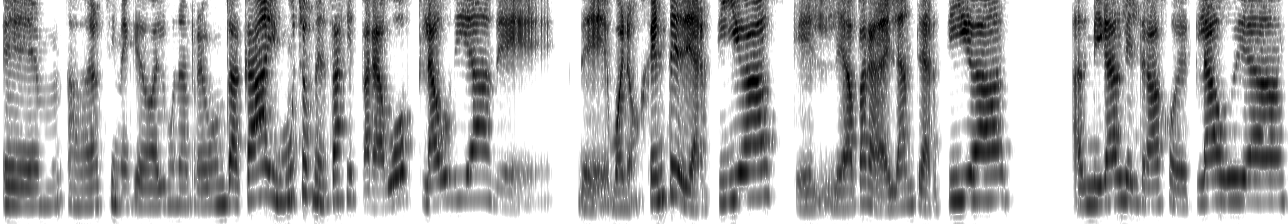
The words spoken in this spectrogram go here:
Em, a ver si me quedó alguna pregunta acá. Hay muchos mensajes para vos, Claudia, de, bueno, gente de Artigas, que le da para adelante Artigas. Admirable el trabajo de Claudia.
